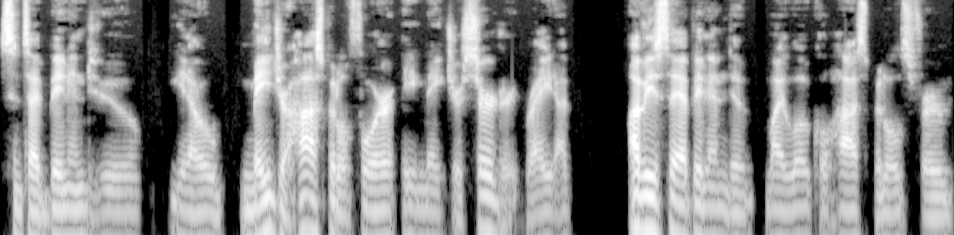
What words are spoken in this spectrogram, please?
since I've been into, you know, major hospital for a major surgery, right? I've, obviously I've been into my local hospitals for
